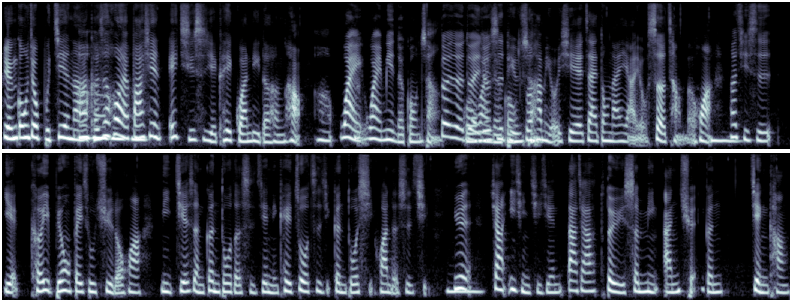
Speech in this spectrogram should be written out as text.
员工就不见了。哦、可是后来发现，哎、哦，其实也可以管理的很好啊。外外面的工厂，对对对，就是比如说他们有一些在东南亚有设厂的话，嗯、那其实也可以不用飞出去的话，你节省更多的时间，你可以做自己更多喜欢的事情。嗯、因为像疫情期间，大家对于生命安全跟健康。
